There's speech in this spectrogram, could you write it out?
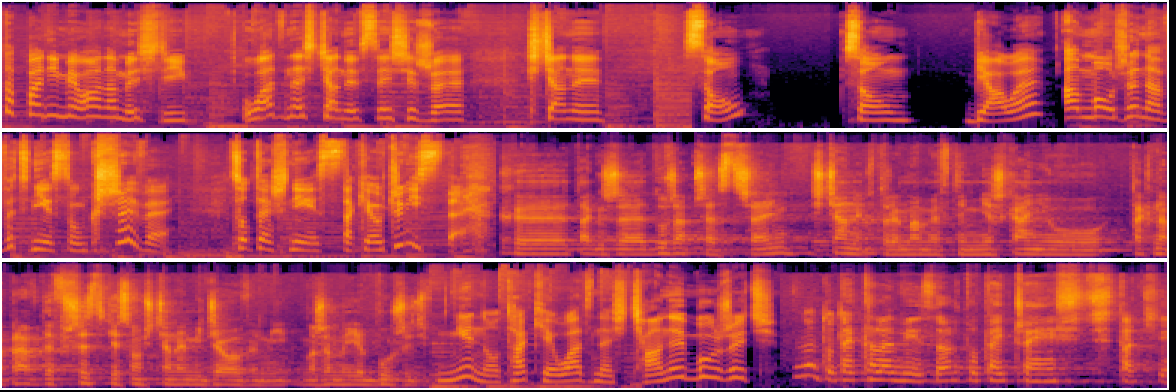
ta pani miała na myśli. Ładne ściany w sensie, że ściany są, są białe, a może nawet nie są krzywe, co też nie jest takie oczywiste. e, Także duża przestrzeń. Ściany, które mamy w tym mieszkaniu, tak naprawdę wszystkie są ścianami działowymi. Możemy je burzyć. Nie no, takie ładne ściany burzyć. No tutaj telewizor, tutaj część taki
